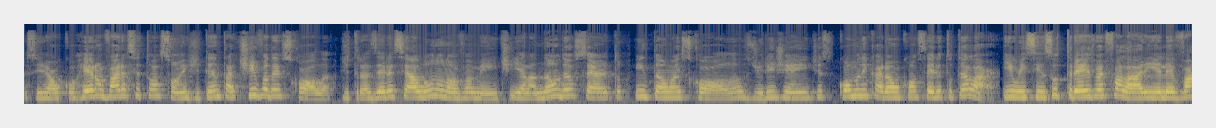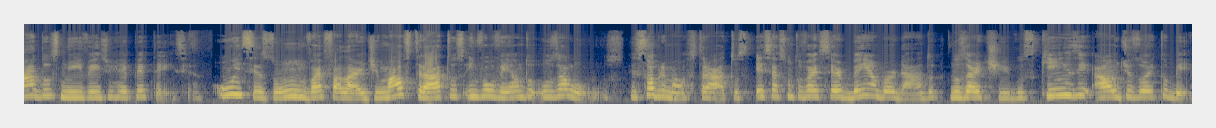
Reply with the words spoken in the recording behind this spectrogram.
se já ocorreram várias situações de tentativa da escola de trazer esse aluno novamente e ela não deu certo, então a escola, os dirigentes, comunicarão ao conselho tutelar. E o inciso 3 vai falar em elevados níveis de repetência. O inciso 1 vai falar de maus tratos envolvendo os alunos. E sobre maus tratos, esse assunto vai ser bem abordado nos artigos 15 ao 18b,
